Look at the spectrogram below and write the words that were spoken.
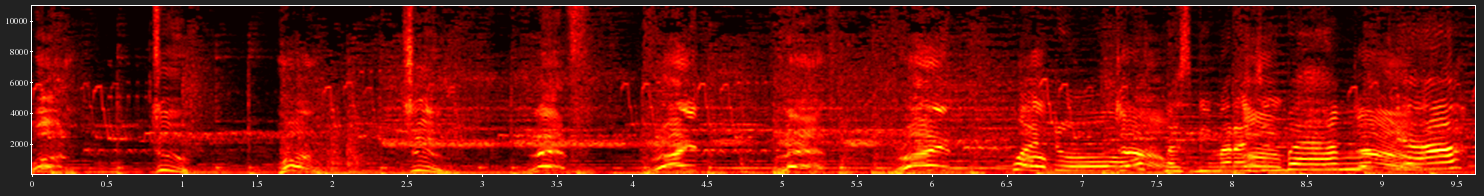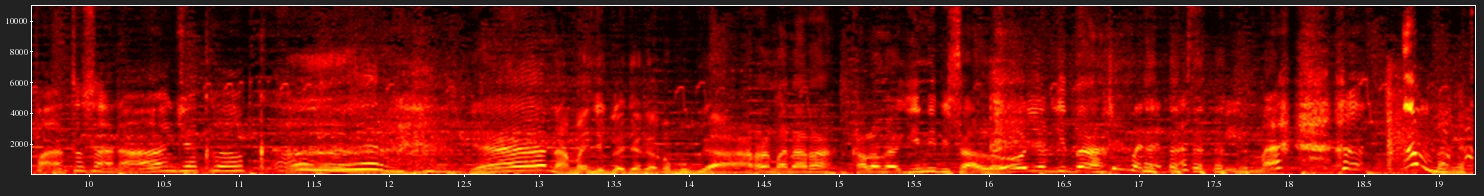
One, two, one, two, left, right, left, right. Waduh, up, down, Mas Bima rajin up, banget down. ya. Pantesan aja keker. Ya, namanya juga jaga kebugaran, Mbak Nara. Kalau nggak gini bisa lo ya kita. Badan Mas Bima, em banget.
